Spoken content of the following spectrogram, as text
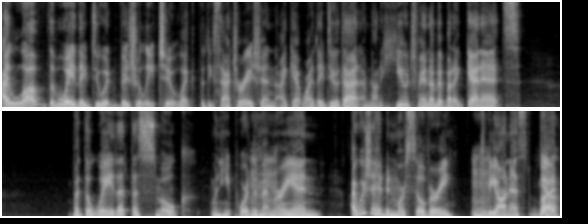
I love the way they do it visually too, like the desaturation. I get why they do that. I'm not a huge fan of it, but I get it. But the way that the smoke when he poured the mm-hmm. memory in, I wish it had been more silvery, to be honest, but yeah,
